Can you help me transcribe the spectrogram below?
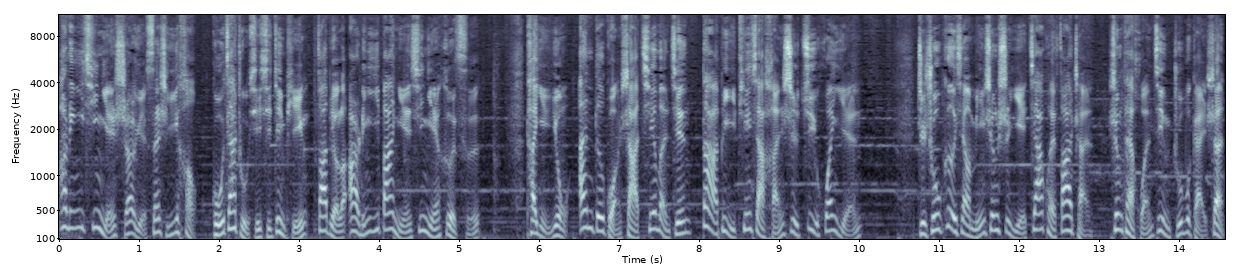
二零一七年十二月三十一号，国家主席习近平发表了二零一八年新年贺词，他引用“安得广厦千万间，大庇天下寒士俱欢颜”。指出各项民生事业加快发展，生态环境逐步改善，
